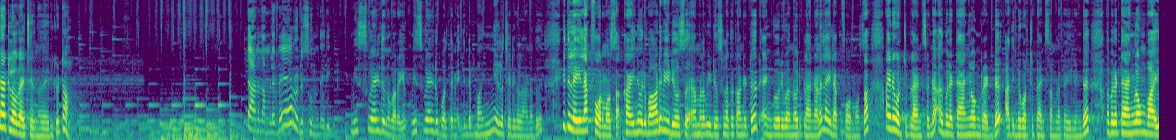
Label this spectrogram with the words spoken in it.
കാറ്റലോഗ് അയച്ചു തരുന്നതായിരിക്കും കേട്ടോ ഇതാണ് നമ്മളെ വേറൊരു സുന്ദരി. മിസ് വേൾഡ് എന്ന് പറയും. മിസ് വേൾഡ് പോലെ തന്നെ ഇതിന്റെ ഭംഗിയുള്ള ചെടികളാണിത്. ഇത് ലൈലാക്ക് ഫോർമോസ. കഴിഞ്ഞ ഒരുപാട് വീഡിയോസ് നമ്മളെ വീഡിയോസിലൊക്കെ കണ്ടിട്ട് എൻക്വയറി വന്ന ഒരു പ്ലാന്റാണ് ലൈലാക്ക് ഫോർമോസ. അതിന്റെ കുറച്ച് പ്ലാന്റ്സ് ഉണ്ട്. അതുപോലെ ടാങ്ലോങ് റെഡ് അതിന്റെ കുറച്ച് പ്ലാന്റ്സ് നമ്മളെ കയ്യിലുണ്ട്. അതുപോലെ ടാങ്ലോങ് വൈ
